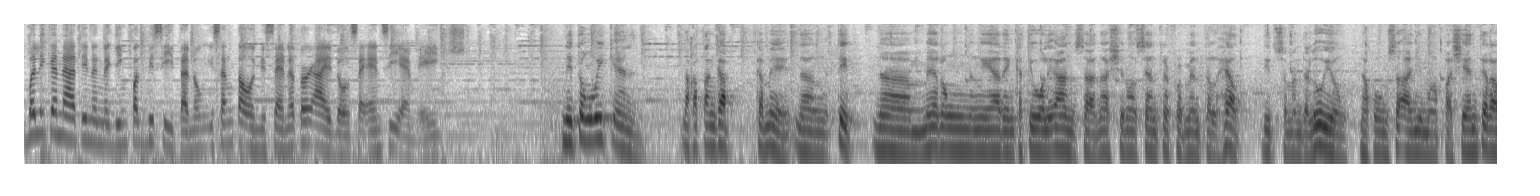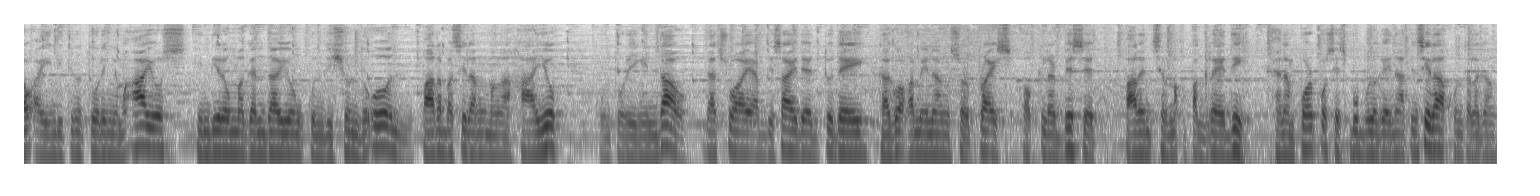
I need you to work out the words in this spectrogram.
Balikan natin ang naging pagbisita noong isang taon ni Senator Idol sa NCMH. Nitong weekend, nakatanggap kami ng tip na merong nangyayaring katiwalian sa National Center for Mental Health dito sa Mandaluyong na kung saan yung mga pasyente raw ay hindi tinuturing na maayos, hindi raw maganda yung kondisyon doon. Para ba silang mga hayop kung turingin daw. That's why I've decided today gagawa kami ng surprise ocular visit para hindi sila makapag-ready. And ang purpose is bubulagay natin sila kung talagang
